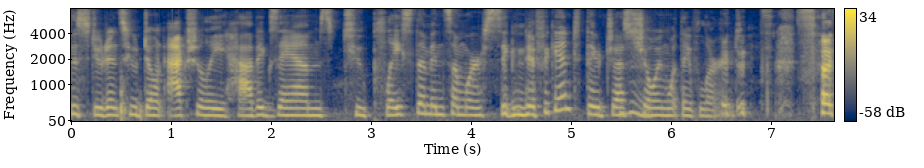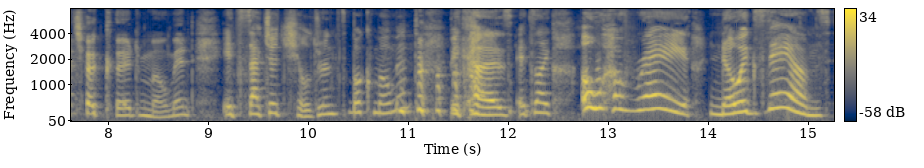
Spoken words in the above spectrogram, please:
the students who don't actually have exams to place them in somewhere significant. They're just hmm. showing what they've learned. it's such a good moment. It's such a children's book moment because it's like, oh, hooray, no exams.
